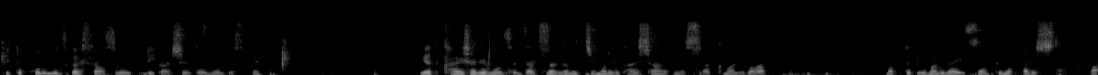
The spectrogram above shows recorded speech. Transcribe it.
きっとこの難しさはすごい理解してると思うんですね。意外と会社でもです、ね雑談がめっちゃ生まれる会社の Slack もあれば、全く生まれない Slack もあるし、あ、ちょ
